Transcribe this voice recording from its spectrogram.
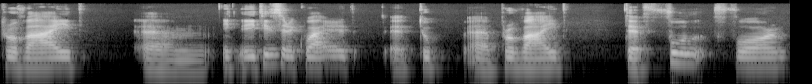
provide um, it, it is required uh, to uh, provide the full form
